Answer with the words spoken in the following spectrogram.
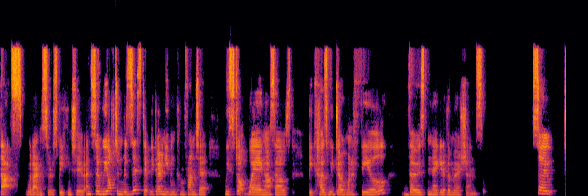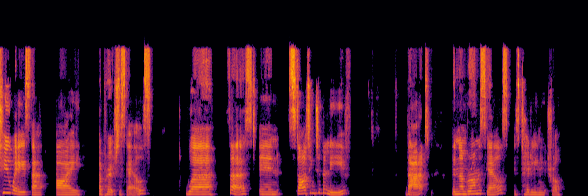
That's what I'm sort of speaking to. And so we often resist it. We don't even confront it. We stop weighing ourselves because we don't want to feel those negative emotions. So, two ways that I approach the scales were first in starting to believe that the number on the scales is totally neutral,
